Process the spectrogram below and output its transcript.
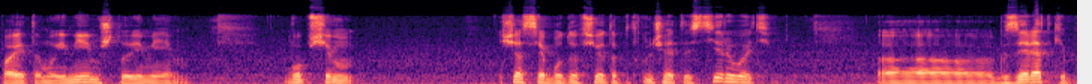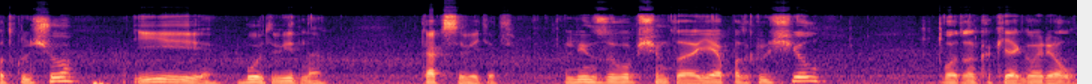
Поэтому имеем, что имеем. В общем, сейчас я буду все это подключать, тестировать. Э, к зарядке подключу и будет видно, как светит. Линзу, в общем-то, я подключил. Вот он, как я говорил,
